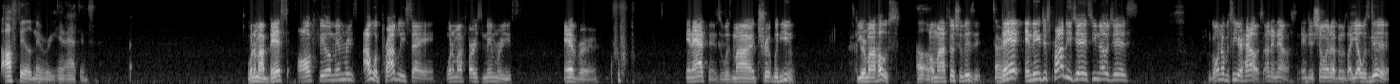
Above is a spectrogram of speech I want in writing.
off field memory in Athens. One of my best off-field memories, I would probably say one of my first memories ever in Athens was my trip with you. You were my host Uh oh, on my official visit. turn. That and then just probably just you know just going over to your house unannounced and just showing up and was like, "Yo, what's good?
